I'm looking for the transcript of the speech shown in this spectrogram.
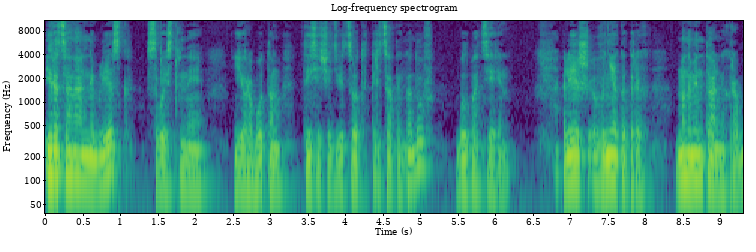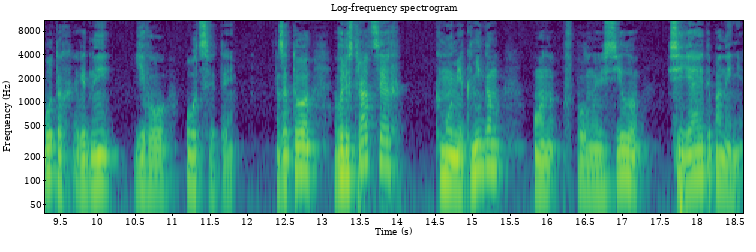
Иррациональный блеск, свойственный ее работам 1930-х годов, был потерян. Лишь в некоторых монументальных работах видны его отцветы. Зато в иллюстрациях к муми-книгам он в полную силу сияет и поныне.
